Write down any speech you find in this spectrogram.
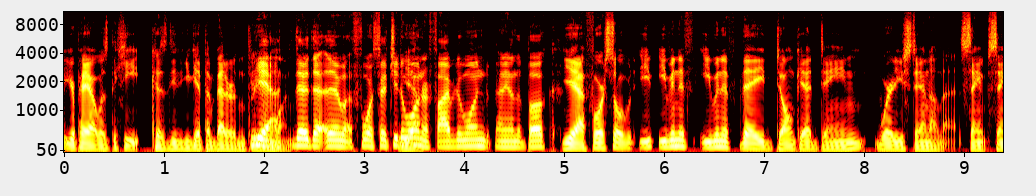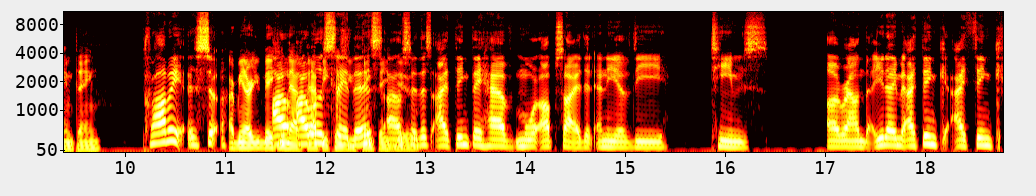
your payout was the Heat because you get them better than three yeah, to one. they're they're what four fifty to yeah. one or five to one depending on the book. Yeah, four. So even if even if they don't get Dame, where do you stand on that? Same same thing. Probably. Uh, so I mean, are you making that I, bet will because say you this, think they I'll do? say this. I think they have more upside than any of the teams around that. You know, I, mean? I think I think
